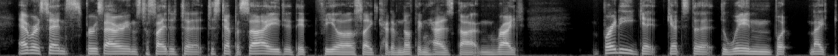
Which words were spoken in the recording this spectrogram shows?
ever since Bruce Arians decided to to step aside, it, it feels like kind of nothing has gotten right. Brady get gets the the win, but like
